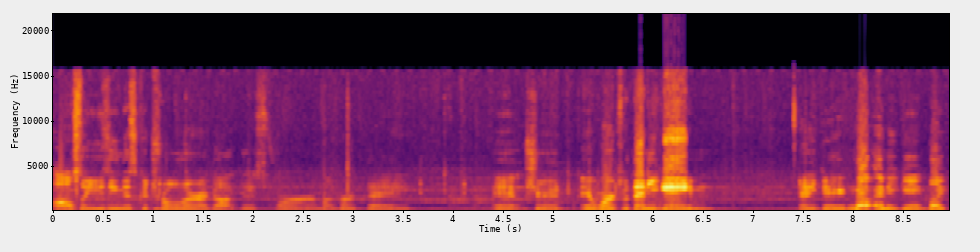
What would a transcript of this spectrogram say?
Also using this controller, I got this for my birthday. It should it works with any game. Any game. Not any game, like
